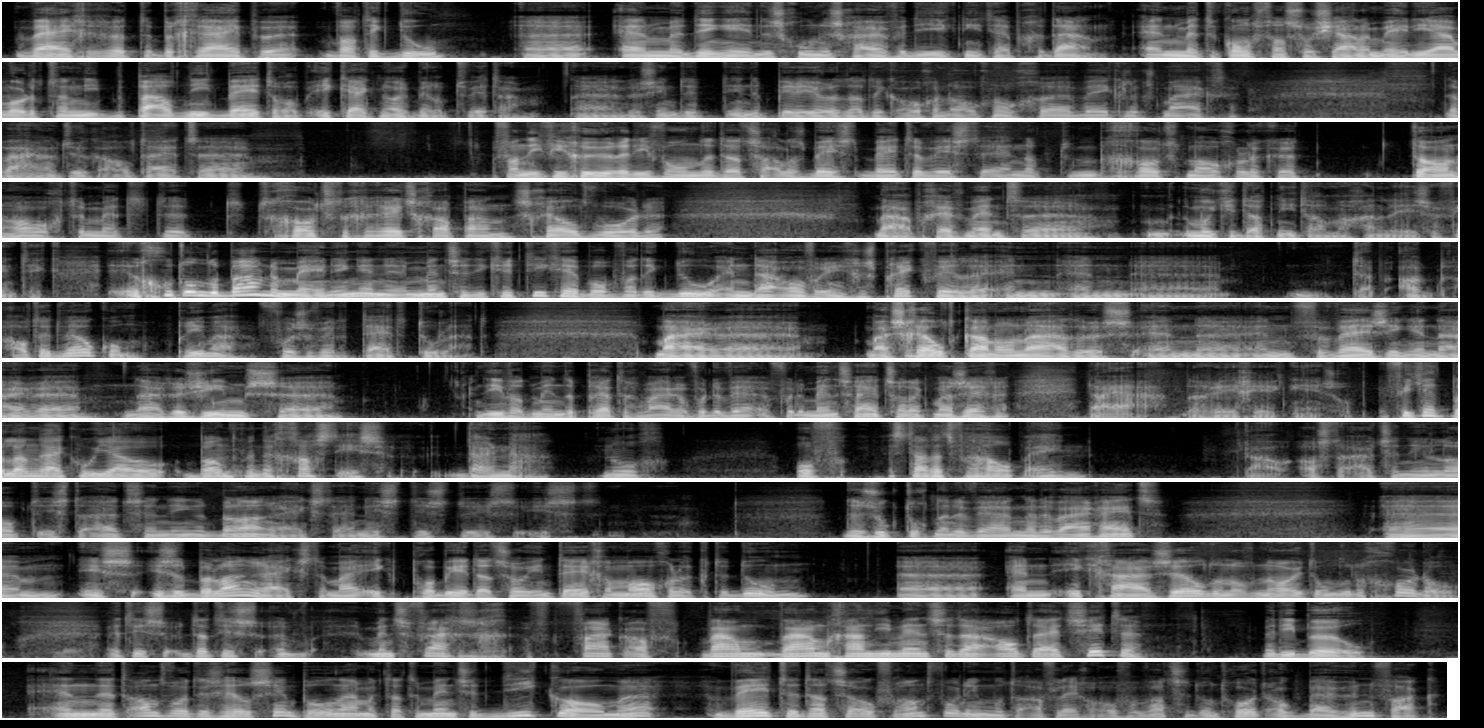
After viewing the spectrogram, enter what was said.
weigeren te begrijpen wat ik doe. eh, en me dingen in de schoenen schuiven die ik niet heb gedaan. En met de komst van sociale media wordt het er niet bepaald niet beter op. Ik kijk nooit meer op Twitter. Eh, dus in de, in de periode dat ik oog en oog nog eh, wekelijks maakte. Er waren natuurlijk altijd van die figuren die vonden dat ze alles beter wisten. En op de grootst mogelijke toonhoogte met de, het grootste gereedschap aan scheldwoorden. Nou, op een gegeven moment moet je dat niet allemaal gaan lezen, vind ik. Een goed onderbouwde mening en, en mensen die kritiek hebben op wat ik doe en daarover in gesprek willen. En, en eh, altijd welkom. Prima, voor zover de tijd het toelaat. Maar, eh, maar scheldkanonades en, eh, en verwijzingen naar, eh, naar regimes eh, die wat minder prettig waren voor de, voor de mensheid, zal ik maar zeggen. Nou ja, daar reageer ik niet eens op. Vind jij het belangrijk hoe jouw band met een gast is daarna nog? Of staat het verhaal op één? Nou, als de uitzending loopt, is de uitzending het belangrijkste. En is, is, is, is de zoektocht naar de, naar de waarheid ehm, is, is het belangrijkste. Maar ik probeer dat zo integer mogelijk te doen. Eh, en ik ga zelden of nooit onder de gordel. Het is, dat is, eh, mensen vragen zich vaak af, waarom, waarom gaan die mensen daar altijd zitten? Bij die beul. En het antwoord is heel simpel, namelijk dat de mensen die komen weten dat ze ook verantwoording moeten afleggen over wat ze doen. Het hoort ook bij hun vak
